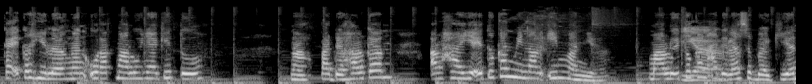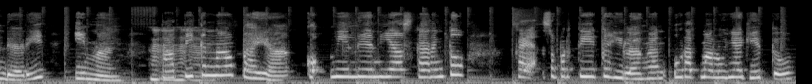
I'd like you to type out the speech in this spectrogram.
kayak kehilangan urat malunya gitu. Nah, padahal kan al-haya itu kan minal iman ya. Malu itu yeah. kan iya. adalah sebagian dari iman. Mm-hmm. Tapi kenapa ya kok milenial sekarang tuh kayak seperti kehilangan urat malunya gitu?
